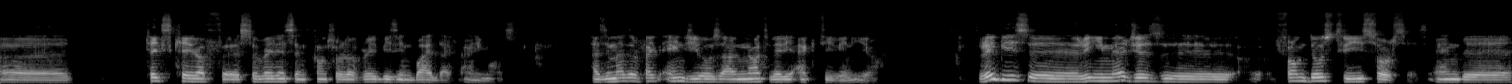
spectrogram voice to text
uh, takes care of surveillance and control of rabies in wildlife animals. As a matter of fact, NGOs are not very active in Iran rabies uh, reemerges uh, from those three sources and uh,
